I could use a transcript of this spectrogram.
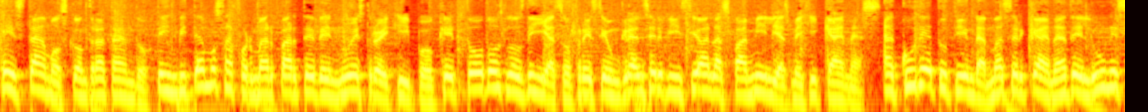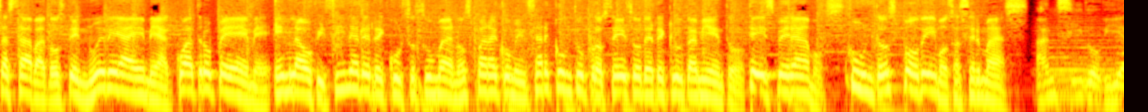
estamos contratando. Te invitamos a formar parte de nuestro equipo que todos los días ofrece un gran servicio a las familias mexicanas. Acude a tu tienda más cercana de lunes a sábados de 9 a.m. a 4 p.m. en la Oficina de Recursos Humanos para comenzar con tu proceso de reclutamiento. Te esperamos. Juntos podemos hacer más. Han sido días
